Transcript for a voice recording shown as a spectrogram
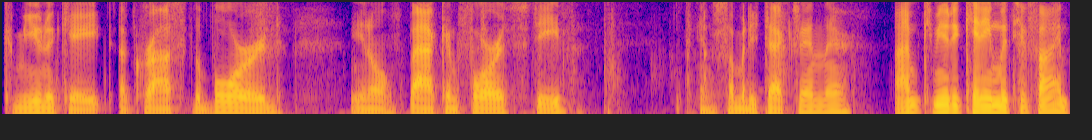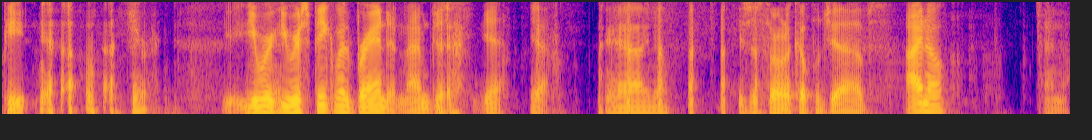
communicate across the board, you know, back and forth, Steve. And somebody texts in there. I'm communicating with you fine, Pete. Yeah, sure. You, you were you were speaking with Brandon. I'm just yeah. Yeah. Yeah, I know. He's just throwing a couple jabs. I know. I know.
